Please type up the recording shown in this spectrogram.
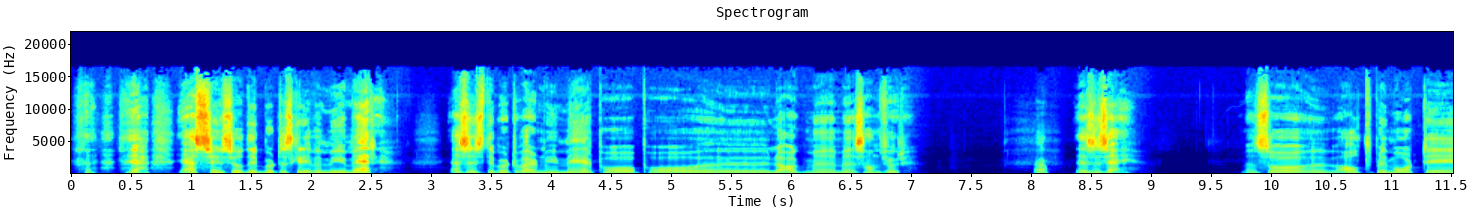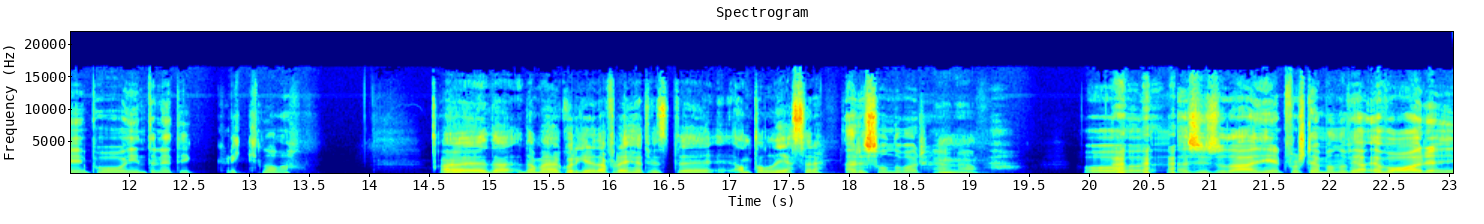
jeg, jeg syns jo de burde skrive mye mer. Jeg syns de burde være mye mer på, på øh, lag med, med Sandefjord. Ja. Det syns jeg. Men så alt blir målt i, på internett i klikk nå, da. Ja, Da, da må jeg korrigere deg, for det heter visst eh, antall lesere. Er det sånn det var? Mm. Ja. Og jeg syns jo det er helt forstemmende. For jeg, jeg var i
